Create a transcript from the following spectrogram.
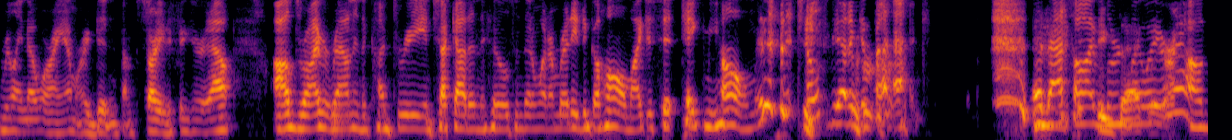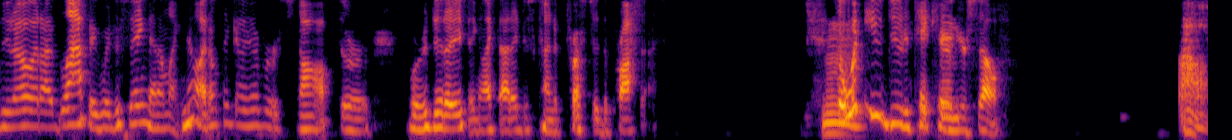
really know where I am or I didn't, I'm starting to figure it out. I'll drive around in the country and check out in the hills. And then when I'm ready to go home, I just hit take me home and then it tells me how to get back. and that's how I've exactly. learned my way around, you know. And I'm laughing when you're saying that. I'm like, no, I don't think I ever stopped or or did anything like that. I just kind of trusted the process. Mm. So what do you do to take care of yourself? Oh,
